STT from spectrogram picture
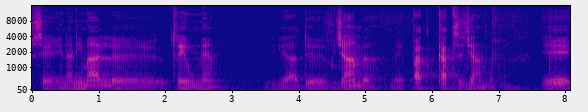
c'est un animal euh, très humain. Il y a deux jambes, mais pas quatre jambes. Et,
